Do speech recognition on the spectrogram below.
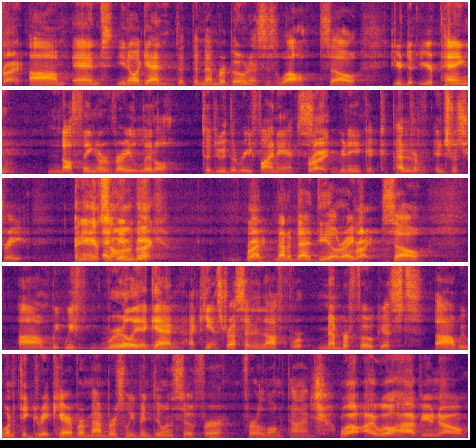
Right. Um, and you know, again, the, the member bonus as well. So you're you're paying nothing or very little to do the refinance. Right. You're getting a competitive interest rate. And you at- get some the of end it the back. Right. Not, not a bad deal, right? Right. So. Um, we, we really, again, I can't stress it enough. We're member focused. Uh, we want to take great care of our members. and We've been doing so for, for a long time. Well, I will have you know,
